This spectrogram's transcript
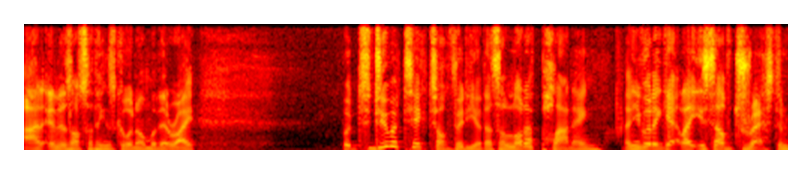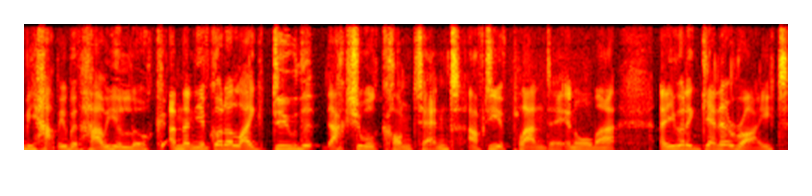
and, and there's lots of things going on with it, right? But to do a TikTok video, there's a lot of planning, and you've got to get like yourself dressed and be happy with how you look, and then you've got to like do the actual content after you've planned it and all that, and you've got to get it right.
